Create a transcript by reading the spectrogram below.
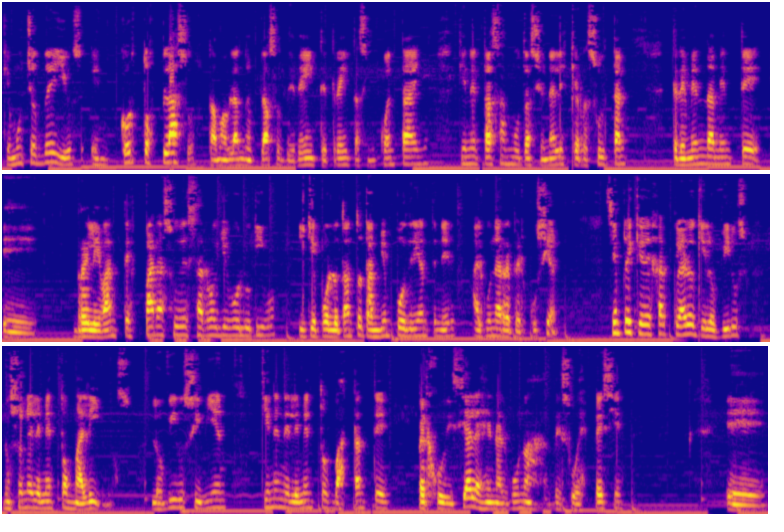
que muchos de ellos en cortos plazos, estamos hablando en plazos de 20, 30, 50 años, tienen tasas mutacionales que resultan tremendamente eh, relevantes para su desarrollo evolutivo y que por lo tanto también podrían tener alguna repercusión. Siempre hay que dejar claro que los virus no son elementos malignos. Los virus si bien tienen elementos bastante perjudiciales en algunas de sus especies eh,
